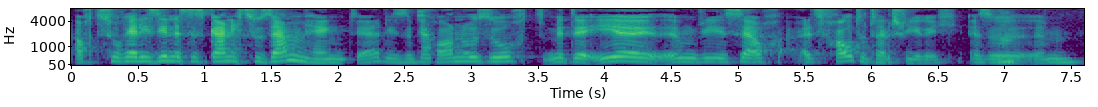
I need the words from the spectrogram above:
auch zu realisieren, dass es gar nicht zusammenhängt, ja, diese ja. Pornosucht mit der Ehe irgendwie ist ja auch als Frau total schwierig, also mhm. ähm,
